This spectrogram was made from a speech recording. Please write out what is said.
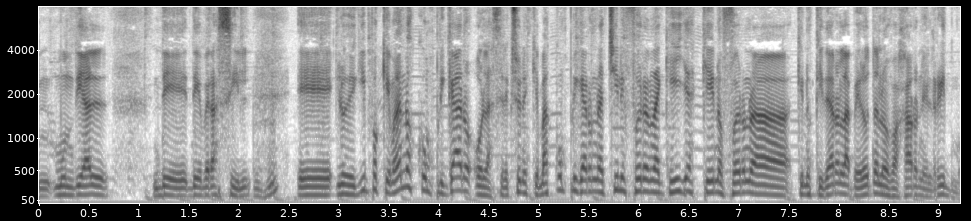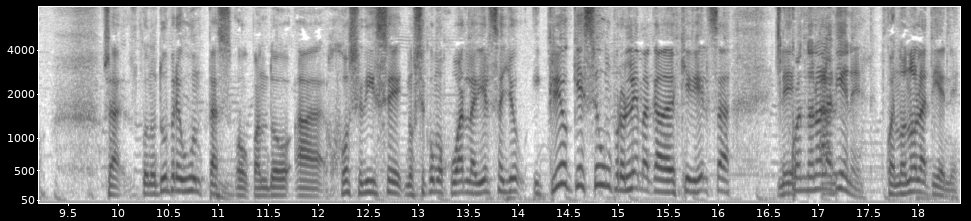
Mundial de, de Brasil, eh, los equipos que más nos complicaron, o las selecciones que más complicaron a Chile fueron aquellas que nos fueron a, que nos quitaron la pelota y nos bajaron el ritmo. O sea, cuando tú preguntas, o cuando ah, José dice, no sé cómo jugar la Bielsa, yo, y creo que ese es un problema cada vez que Bielsa le- Cuando no la tiene. Cuando no la tiene.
